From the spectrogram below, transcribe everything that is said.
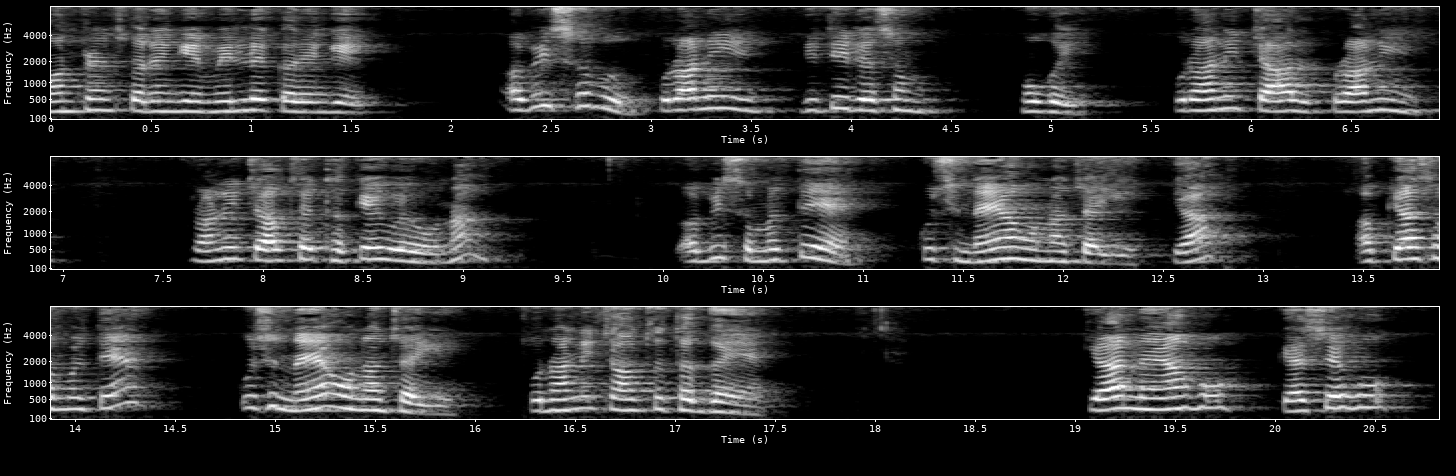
कॉन्फ्रेंस करेंगे, मेले करेंगे। अभी सब पुरानी रीति रस्म हो गई। पुरानी चाल, पुरानी पुरानी चाल से थके हुए हो ना? अभी समझते हैं, कुछ नया होना चाहिए। क्या? अब क्या समझते हैं? कुछ नया होना चाहिए। पुरानी चाल से थक गए हैं। क्या नया हो? कैसे हो?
